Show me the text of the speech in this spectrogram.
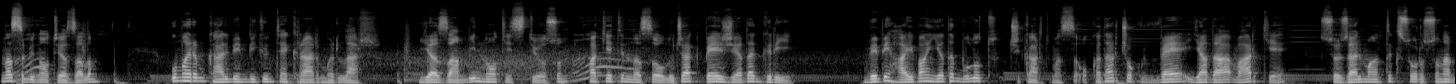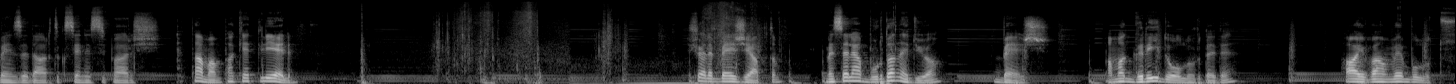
Nasıl bir not yazalım? Umarım kalbin bir gün tekrar mırlar. Yazan bir not istiyorsun. Paketin nasıl olacak? Bej ya da gri. Ve bir hayvan ya da bulut çıkartması. O kadar çok ve ya da var ki sözel mantık sorusuna benzedi artık senin sipariş. Tamam paketleyelim. Şöyle bej yaptım. Mesela burada ne diyor? Bej. Ama gri de olur dedi. Hayvan ve bulut.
